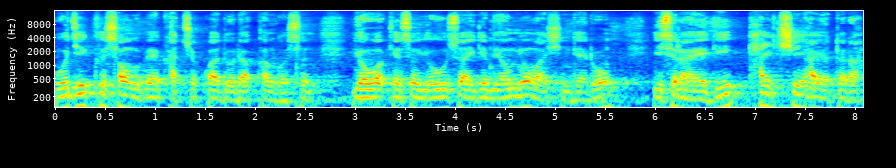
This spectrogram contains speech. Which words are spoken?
오직 그 성읍의 가축과 노력한 것은 여호와께서 여호수아에게 명령하신 대로 이스라엘이 탈취하였더라.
